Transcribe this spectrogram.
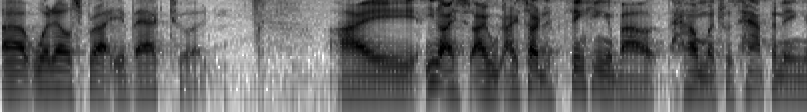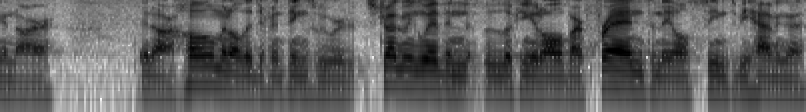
Uh, what else brought you back to it? I, you know, I, I- I started thinking about how much was happening in our, in our home and all the different things we were struggling with, and looking at all of our friends, and they all seemed to be having a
